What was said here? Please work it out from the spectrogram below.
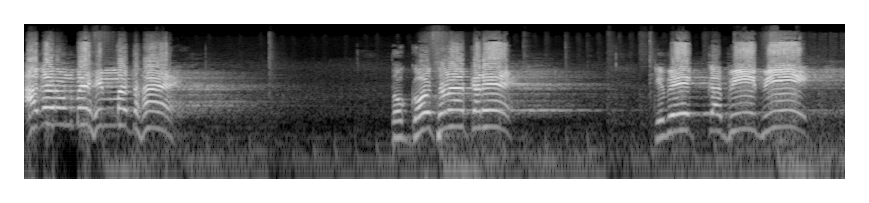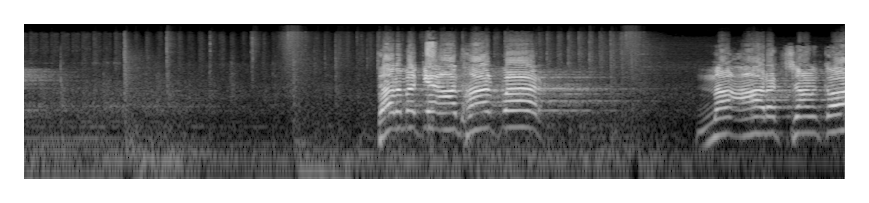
अगर उनमें हिम्मत है तो घोषणा करें कि वे कभी भी धर्म के आधार पर न आरक्षण का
